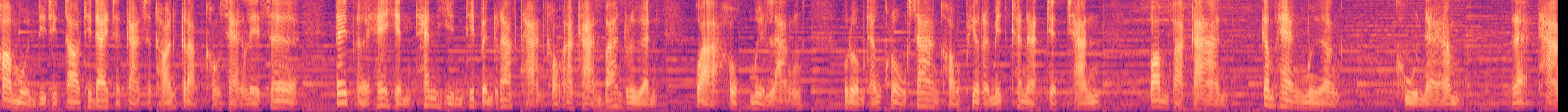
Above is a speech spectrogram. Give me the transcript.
ข้อมูลดิจิตอลที่ได้จากการสะท้อนกลับของแสงเลเซอร์ ได้เผยให้เห็นแท่นหินที่เป็นรากฐานของอาคารบ้านเรือนกว่า 60,000 หลัง รวมทั้งโครงสร้างของพีระมิดขนาด 7 ชั้น ป้อมปราการ กำแพงเมือง คูน้ำ และทาง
